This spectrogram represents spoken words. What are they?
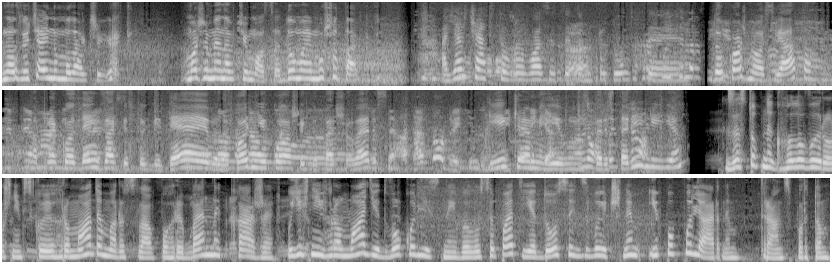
на звичайному легше їхати. Може, ми навчимося. Думаємо, що так. А як часто ви возите там продукти? До кожного свята, наприклад, День захисту дітей, Великодній кошик до 1 вересня. Дітям і у нас перестарілі є. Заступник голови Рожнівської громади Мирослав Погребенник каже, у їхній громаді двоколісний велосипед є досить звичним і популярним транспортом.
